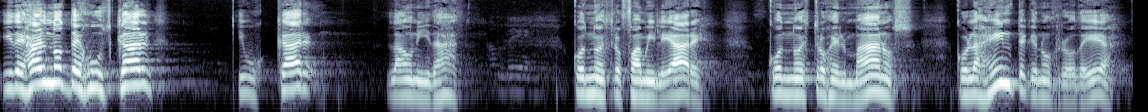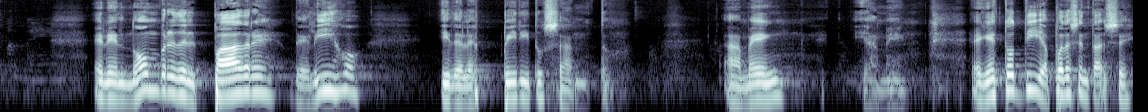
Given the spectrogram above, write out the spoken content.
y dejarnos de juzgar y buscar la unidad con nuestros familiares, con nuestros hermanos, con la gente que nos rodea. En el nombre del Padre, del Hijo y del Espíritu Santo. Amén y amén. En estos días, puede sentarse.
